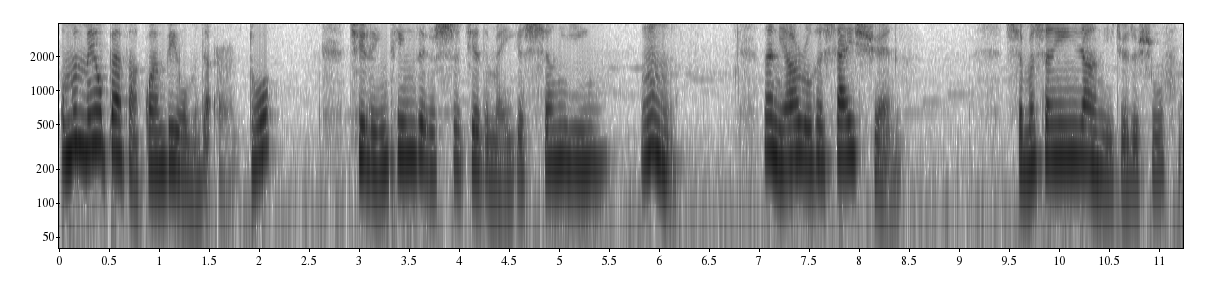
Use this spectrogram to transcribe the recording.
我们没有办法关闭我们的耳朵，去聆听这个世界的每一个声音。嗯，那你要如何筛选？什么声音让你觉得舒服？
